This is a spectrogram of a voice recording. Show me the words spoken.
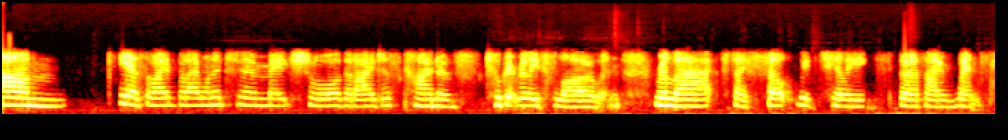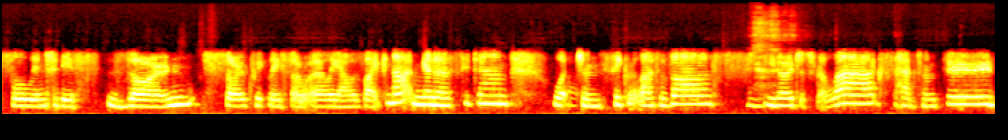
um, yeah, so I but I wanted to make sure that I just kind of took it really slow and relaxed. I felt with Tilly's birth, I went full into this zone so quickly, so early. I was like, no, nah, I'm gonna sit down, watch watching Secret Life of Us, you know, just relax, had some food.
